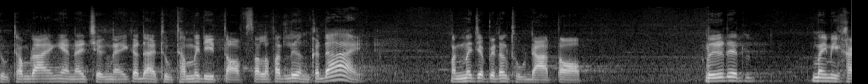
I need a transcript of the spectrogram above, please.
ถูกทำร้ายเงี้ยในเชิงไหนก็ได้ถูกทำไม่ดีตอบสารพัดเรื่องก็ได้ มันไม่จะเป็นต้องถูกด่าตอบ หรือได้ไม่มีใคร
